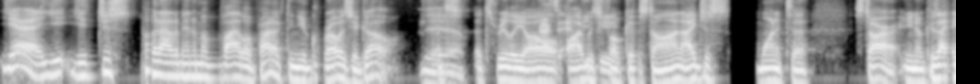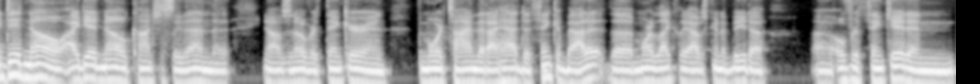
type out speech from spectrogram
Yeah, you, you just put out a minimum viable product and you grow as you go. Yeah, that's, that's really all that's I was focused on. I just wanted to start, you know, because I did know, I did know consciously then that you know I was an overthinker, and the more time that I had to think about it, the more likely I was going to be to uh, overthink it and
